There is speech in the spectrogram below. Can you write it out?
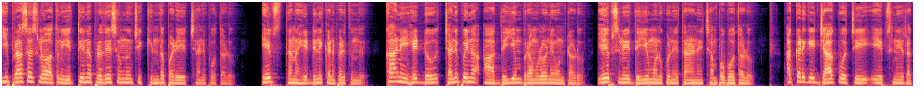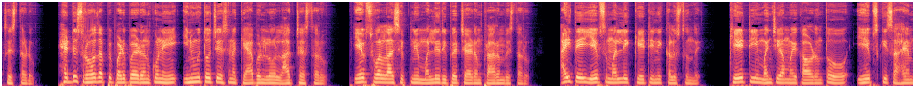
ఈ ప్రాసెస్లో అతను ఎత్తైన ప్రదేశం నుంచి కింద పడి చనిపోతాడు. ఏప్స్ తన హెడ్ని కనిపెడుతుంది. కానీ హెడ్ చనిపోయిన ఆ దెయ్యం భ్రమలోనే ఉంటాడు. ఏప్స్ని దెయ్యం అనుకుని తనని చంపబోతాడు. అక్కడికి జాక్ వచ్చి ఏప్స్ని రక్షిస్తాడు. హెడ్ స్రోహదప్పి పడిపోయాడు అనుకుని ఇనుముతో చేసిన క్యాబిన్లో లాక్ చేస్తారు. ఏప్స్ వల్ల షిప్ని మళ్ళీ రిపేర్ చేయడం ప్రారంభిస్తారు. అయితే ఏప్స్ మళ్ళీ కేటీని కలుస్తుంది. కేటీ మంచి అమ్మాయి కావడంతో ఏప్స్కి సహాయం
